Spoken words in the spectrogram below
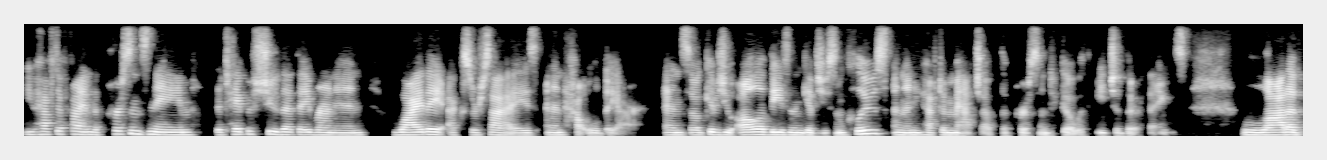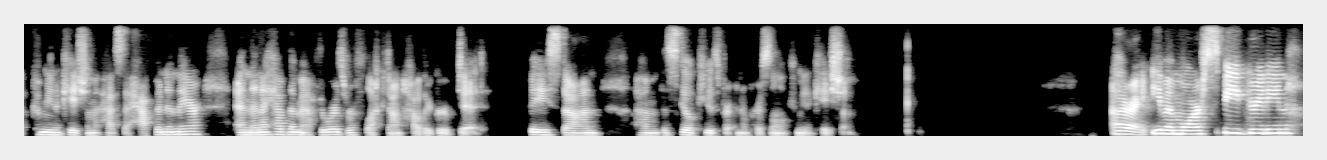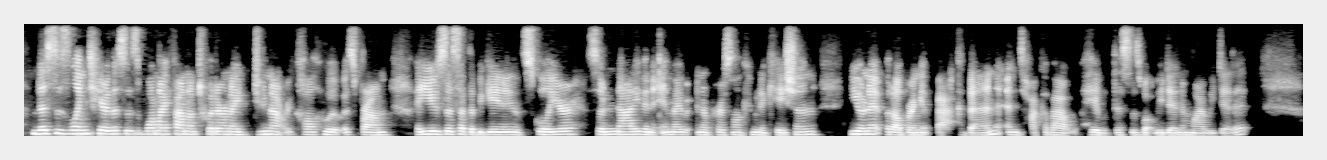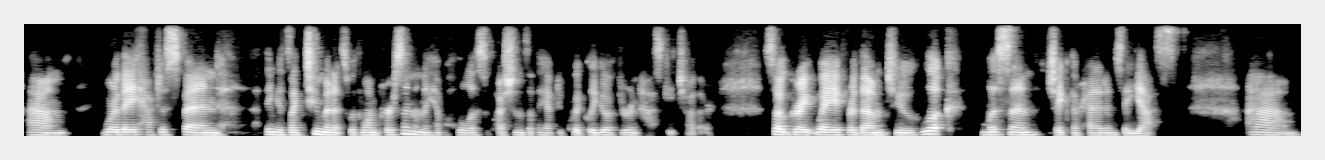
you have to find the person's name, the type of shoe that they run in, why they exercise, and how old they are. And so it gives you all of these and gives you some clues, and then you have to match up the person to go with each of their things. A lot of communication that has to happen in there. And then I have them afterwards reflect on how their group did based on um, the skill cues for interpersonal communication. All right, even more speed greeting. This is linked here. This is one I found on Twitter and I do not recall who it was from. I used this at the beginning of the school year, so not even in my interpersonal communication unit, but I'll bring it back then and talk about, hey, this is what we did and why we did it. Um, where they have to spend, I think it's like two minutes with one person and they have a whole list of questions that they have to quickly go through and ask each other. So great way for them to look, listen, shake their head and say yes. Um,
